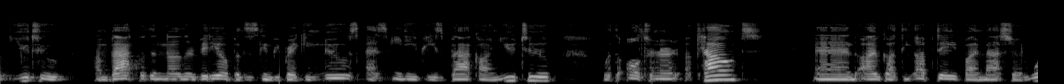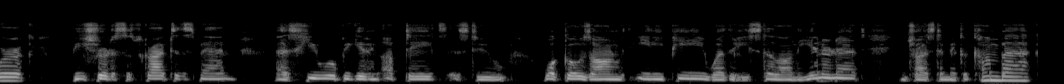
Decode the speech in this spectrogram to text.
YouTube, I'm back with another video, but this is going to be breaking news as EDP is back on YouTube with alternate account, and I've got the update by Master at Work. Be sure to subscribe to this man as he will be giving updates as to what goes on with EDP, whether he's still on the internet and tries to make a comeback.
